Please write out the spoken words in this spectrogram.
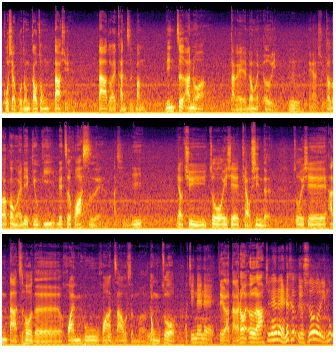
国小、国中、高中、大学，大家都在看直棒。您这安怎？大家拢会学哩。嗯。哎呀，头拄仔讲的，你球机要做花式的，还是你要去做一些挑衅的，做一些安打之后的欢呼花招什么动作？哦，今天呢？对啊，大家拢会学啊。今天呢，那个有时候你如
